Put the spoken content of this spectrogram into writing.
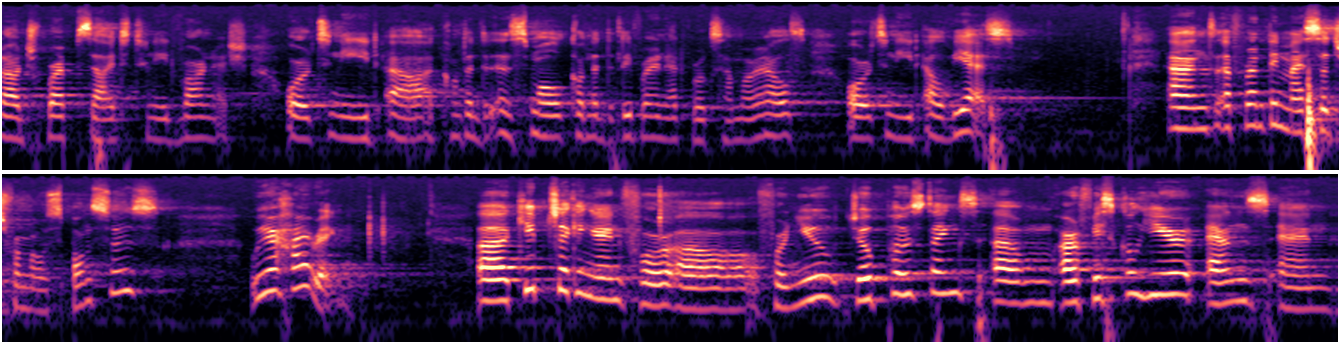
large website to need Varnish, or to need uh, content, a small content delivery network somewhere else, or to need LVS. And a friendly message from our sponsors, we are hiring. Uh, keep checking in for, uh, for new job postings. Um, our fiscal year ends in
